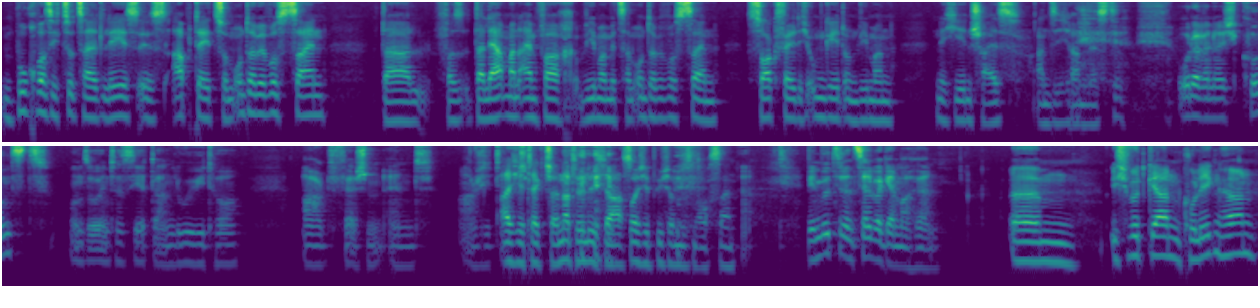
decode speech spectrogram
ein Buch, was ich zurzeit lese, ist Update zum Unterbewusstsein. Da, da lernt man einfach, wie man mit seinem Unterbewusstsein sorgfältig umgeht und wie man nicht jeden Scheiß an sich ranlässt. Oder wenn euch Kunst und so interessiert, dann Louis Vuitton. Art, Fashion and Architecture. Architecture, natürlich, ja. Solche Bücher müssen auch sein. Ja. Wen würdest du denn selber gerne mal hören? Ähm, ich würde gerne einen Kollegen hören,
